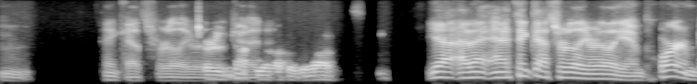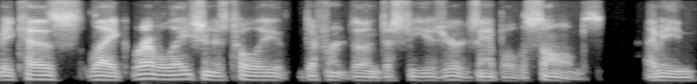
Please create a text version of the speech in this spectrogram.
Mm. I think that's really really or good. Author, yeah, and I, I, think that's really, really important because like Revelation is totally different than just to use your example, the Psalms. I mean,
